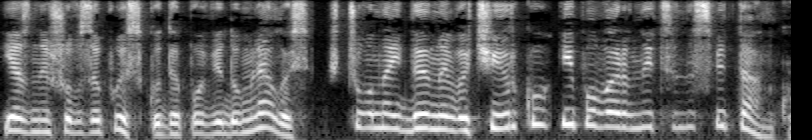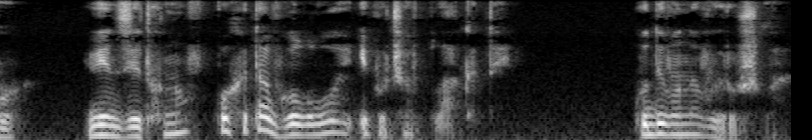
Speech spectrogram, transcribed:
Я знайшов записку, де повідомлялось, що вона йде на вечірку і повернеться на світанку. Він зітхнув, похитав головою і почав плакати. Куди вона вирушила?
